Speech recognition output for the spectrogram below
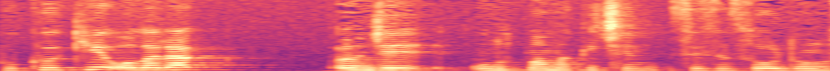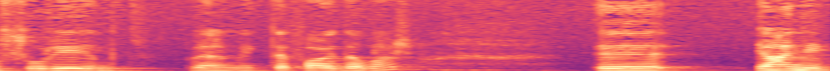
hukuki olarak önce unutmamak için sizin sorduğunuz soruya yanıt vermekte fayda var. E, yani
